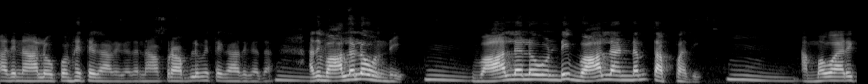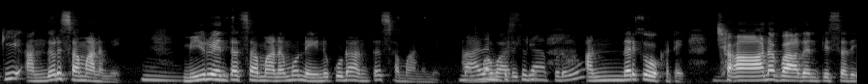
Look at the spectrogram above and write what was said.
అది నా లోపం అయితే కాదు కదా నా ప్రాబ్లం అయితే కాదు కదా. అది వాళ్ళలో ఉంది. వాళ్ళలో ఉండి వాళ్ళు అనడం తప్పది. అమ్మవారికి అందరూ సమానమే. మీరు ఎంత సమానమో నేను కూడా అంత సమానమే అమ్మవారికి అందరికి ఒకటే చాలా బాధ అనిపిస్తది.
